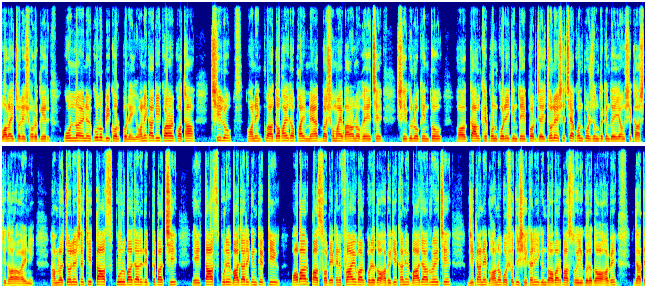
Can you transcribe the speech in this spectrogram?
বলাই চলে, সড়কের উন্নয়নের কোনো বিকল্প নেই। অনেক আগেই করার কথা ছিল, অনেক দফায় দফায় মেয়াদ বা সময় বাড়ানো হয়েছে, সেগুলো কিন্তু কালক্ষেপণ করেই কিন্তু এই পর্যায়ে চলে এসেছে। এখন পর্যন্ত কিন্তু এই অংশে কাজটি ধরা হয়নি। আমরা চলে এসেছি তাজপুর বাজারে দেখতে পাচ্ছি। এই তাজপুরে বাজারে কিন্তু একটি ওভার পাস হবে। এখানে ফ্লাইওভার করে দেওয়া হবে। যেখানে বাজার রয়েছে, যেখানে ঘনবসতি, সেখানেই কিন্তু ওভার পাস তৈরি করে দেওয়া হবে, যাতে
